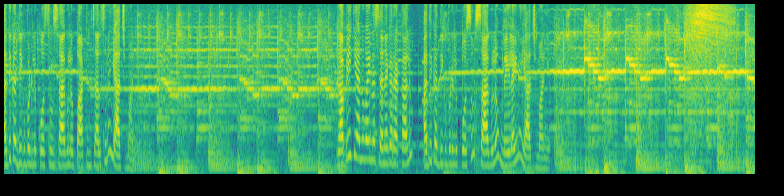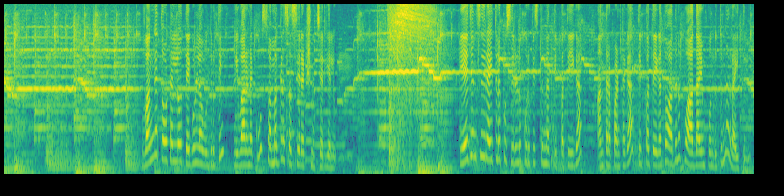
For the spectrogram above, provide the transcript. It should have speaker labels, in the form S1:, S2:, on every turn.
S1: అధిక దిగుబడుల కోసం సాగులో పాటించాల్సిన యాజమాన్యం. రబీకి అనువైన శనగ రకాలు అధిక దిగుబడుల కోసం సాగులో మేలైన యాజమాన్యం. వంగ తోటల్లో తెగుళ్ళ ఉధృతి నివారణకు సమగ్ర సస్యరక్షణ చర్యలు. ఏజెన్సీ రైతులకు సిరులు కురిపిస్తున్న తిప్పతీగ అంతర పంటగా తిప్పతీగతో అదనపు ఆదాయం పొందుతున్న రైతులు.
